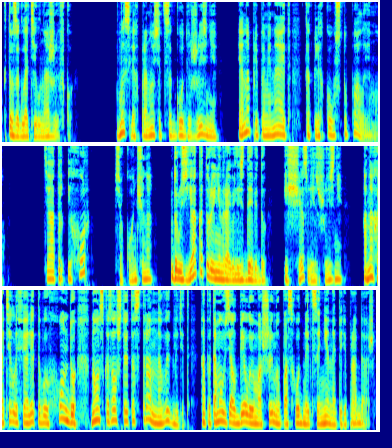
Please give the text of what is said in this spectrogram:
кто заглотил наживку. В мыслях проносятся годы жизни, и она припоминает, как легко уступала ему. Театр и хор — все кончено. Друзья, которые не нравились Дэвиду, исчезли из жизни. Она хотела фиолетовую Хонду, но он сказал, что это странно выглядит, а потому взял белую машину по сходной цене на перепродаже.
